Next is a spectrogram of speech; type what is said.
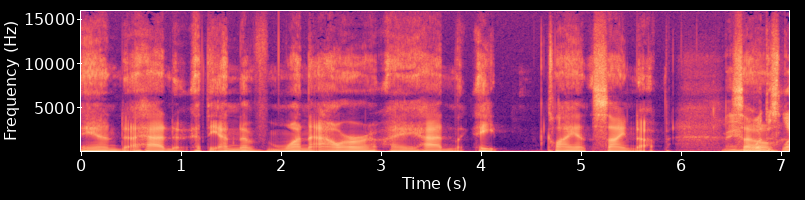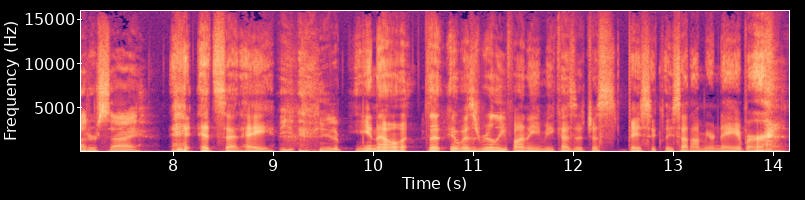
And I had at the end of one hour, I had like eight clients signed up. Man, So- what does this letter say? it said, "Hey, You, you you know, that it was really funny because it just basically said I'm your neighbor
